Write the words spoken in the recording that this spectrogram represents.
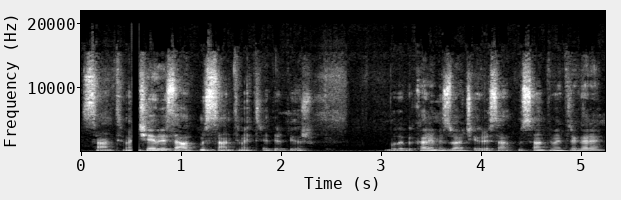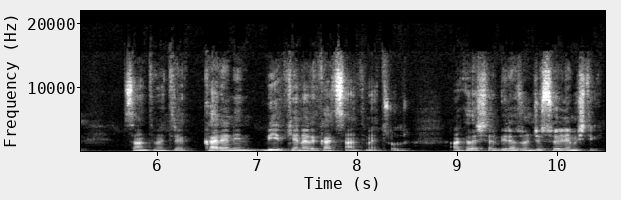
santimetre. Çevresi 60 santimetredir diyor. Burada bir karemiz var. Çevresi 60 santimetre kare. Santimetre. Karenin bir kenarı kaç santimetre olur? Arkadaşlar biraz önce söylemiştik.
